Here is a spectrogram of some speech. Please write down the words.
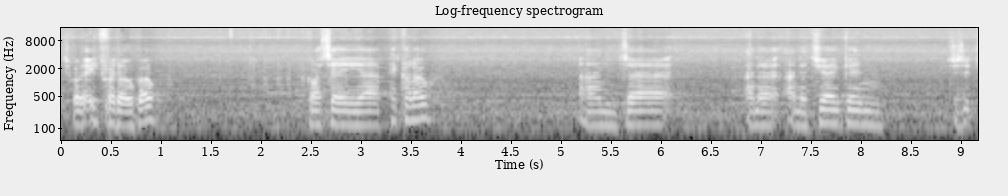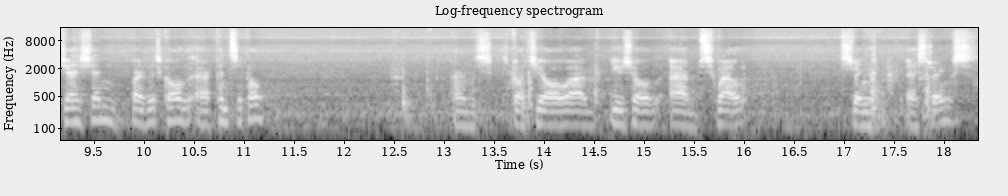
It's got an 8 foot oboe, got a uh, piccolo, and uh, and a, and a Jurgen, is it Jergen, whatever it's called, uh, principal. And it's got your um, usual um, swell string, uh, strings.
